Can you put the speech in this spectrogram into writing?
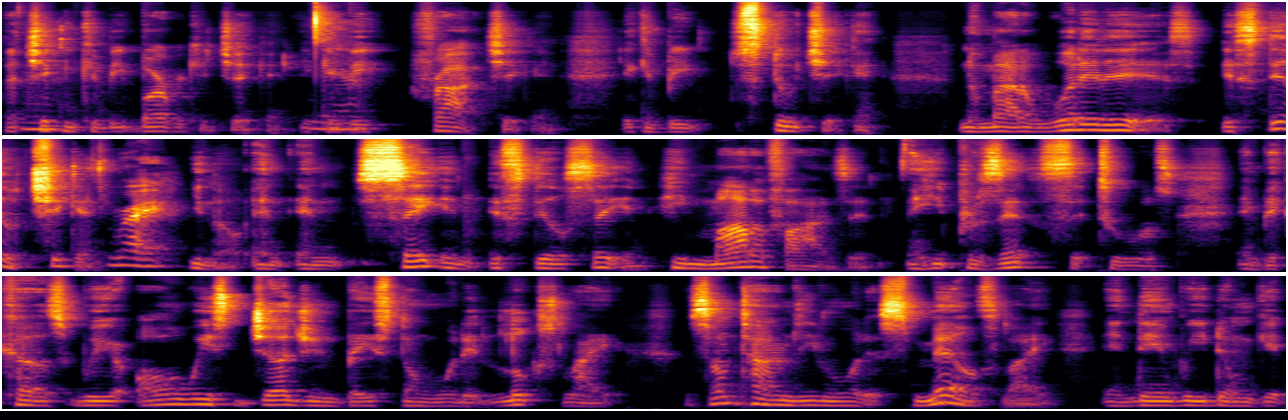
That Mm. chicken can be barbecue chicken. It can Yeah. be fried chicken. It can be stew chicken. No matter what it is, it's still chicken Right. you know and and satan is still satan he modifies it and he presents it to us and because we're always judging based on what it looks like sometimes even what it smells like and then we don't get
